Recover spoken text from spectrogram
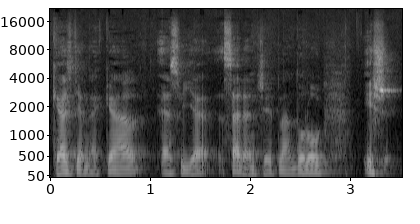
kezdjenek el, ez ugye szerencsétlen dolog, és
